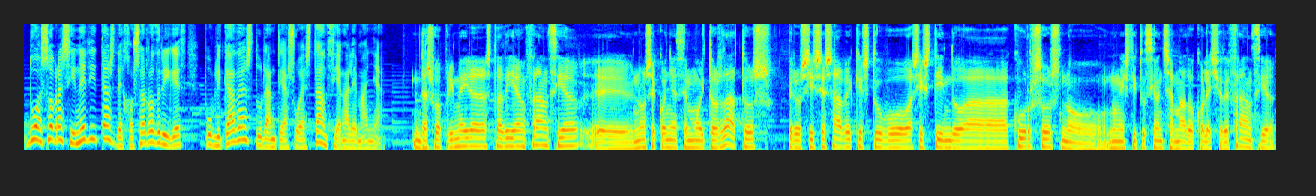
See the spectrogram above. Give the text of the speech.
dúas obras inéditas de José Rodríguez publicadas durante a súa estancia en Alemanha. Da súa primeira estadía en Francia eh, non se coñecen moitos datos, pero si se sabe que estuvo asistindo a cursos no, nunha institución chamado Colexio de Francia,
